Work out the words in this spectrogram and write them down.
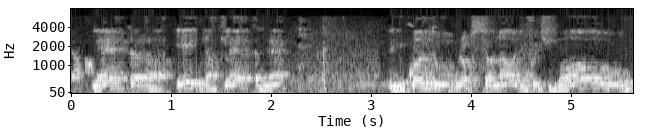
atleta, ex-atleta, né? Enquanto profissional de futebol,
